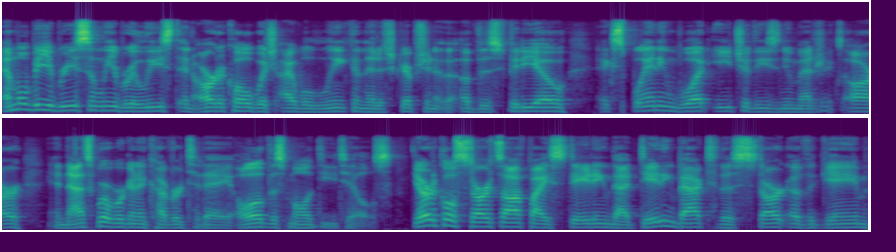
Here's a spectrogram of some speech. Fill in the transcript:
MLB recently released an article, which I will link in the description of this video, explaining what each of these new metrics are, and that's what we're going to cover today, all of the small details. The article starts off by stating that dating back to the start of the game,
